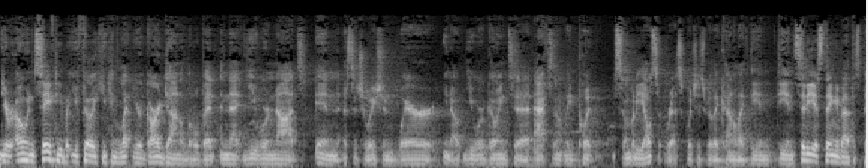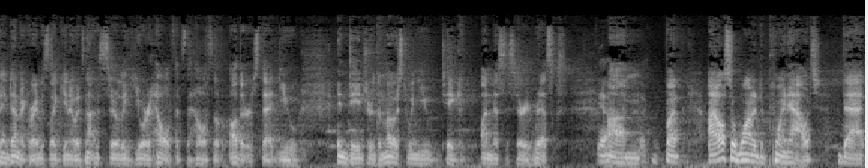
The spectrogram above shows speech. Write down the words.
your own safety but you feel like you can let your guard down a little bit and that you were not in a situation where you know you were going to accidentally put somebody else at risk which is really kind of like the the insidious thing about this pandemic right it's like you know it's not necessarily your health it's the health of others that you endanger the most when you take unnecessary risks Yeah. um, but I also wanted to point out that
